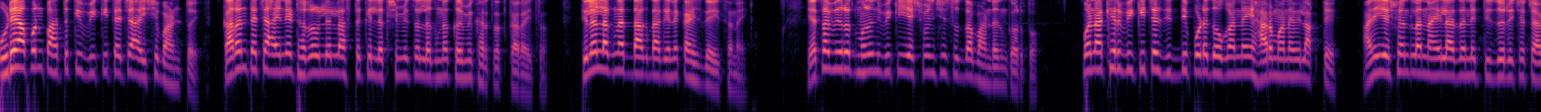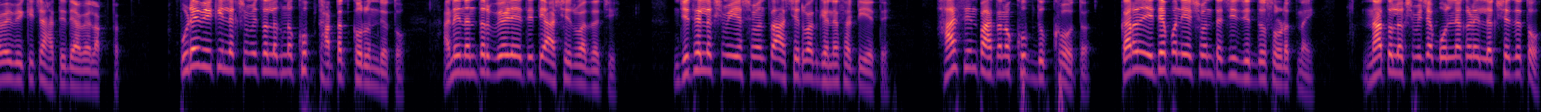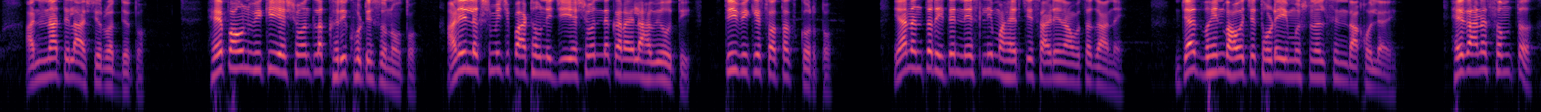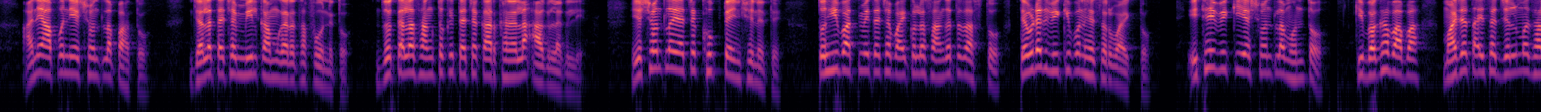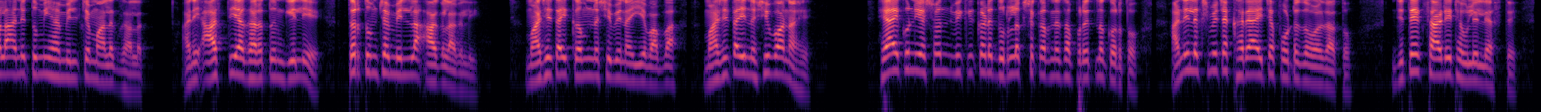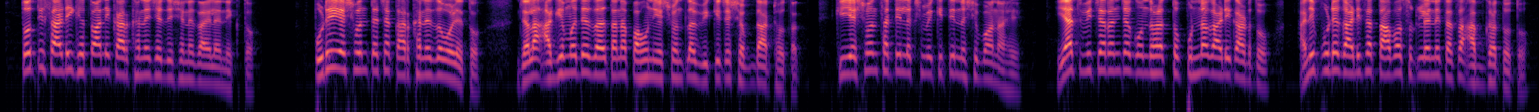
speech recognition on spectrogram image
पुढे आपण पाहतो की विकी त्याच्या आईशी भांडतोय. कारण त्याच्या आईने ठरवलेलं असतं की लक्ष्मीचं लग्न कमी खर्चात करायचं. तिला लग्नात दागदागिने काहीच द्यायचं नाही. याचा विरोध म्हणून विकी यशवंतशी सुद्धा भांडण करतो. पण अखेर विकीच्या जिद्दीपुढे दोघांनाही हार मानावी लागते आणि यशवंतला नाईलाजाने तिजोरीच्या चाव्या विकीच्या हाती द्याव्या लागतात. पुढे विकी लक्ष्मीचं लग्न खूप थाटात करून देतो आणि नंतर वेळ येते ती आशीर्वादाची जिथे लक्ष्मी यशवंतचा आशीर्वाद घेण्यासाठी येते. हा सीन पाहताना खूप दुःख होतं. कारण इथे पण यशवंत त्याची जिद्द सोडत नाही. ना तो लक्ष्मीच्या बोलण्याकडे लक्ष देतो आणि ना तिला आशीर्वाद देतो. हे पाहून विकी यशवंतला खरी खोटी सुनवतो आणि लक्ष्मीची पाठवणी जी यशवंतने करायला हवी होती ती विकी स्वतःच करतो. यानंतर इथे नेसली माहेरची साडी नावाचं गाणं आहे. ज्यात बहीण भावाचे थोडे इमोशनल सीन दाखवले आहेत. हे गाणं संपतं आणि आपण यशवंतला पाहतो ज्याला त्याच्या मिल कामगाराचा फोन येतो. जो त्याला सांगतो की त्याच्या कारखान्याला आग लागली यशवंतला याचे खूप टेन्शन येते. तो ही बातमी त्याच्या बायकोला सांगतच असतो. तेवढ्यात विकी पण हे सर्व ऐकतो. इथे विकी यशवंतला म्हणतो की बघा बाबा माझ्या ताईचा जन्म झाला आणि तुम्ही ह्या मिलचे मालक झालात. आणि आज ती या घरातून गेलीये तर तुमच्या मिलला आग लागली. माझी ताई कम नशिबी नाहीये बाबा. माझी ताई नशिबवान आहे. हे ऐकून यशवंत विकीकडे दुर्लक्ष करण्याचा प्रयत्न करतो आणि लक्ष्मीच्या खऱ्या आईच्या फोटोजवळ जातो जिथे एक साडी ठेवलेली असते. तो ती साडी घेतो आणि कारखान्याच्या दिशेने जायला निघतो. पुढे यशवंत त्याच्या कारखान्याजवळ येतो ज्याला आगीमध्ये जाताना पाहून यशवंतला विकीचे शब्द आठवतात की यशवंतसाठी लक्ष्मी किती नशिबान आहे. याच विचारांच्या गोंधळात तो पुन्हा गाडी काढतो आणि पुढे गाडीचा ताबा सुटल्याने त्याचा अपघात होतो.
